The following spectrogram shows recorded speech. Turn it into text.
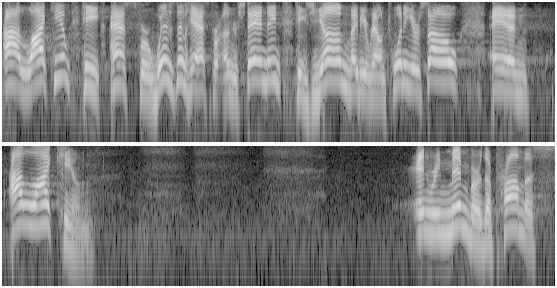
I like him. He asks for wisdom, he asks for understanding. He's young, maybe around 20 or so, and I like him. And remember the promise,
